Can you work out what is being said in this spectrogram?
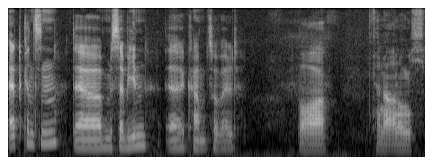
Atkinson, der Mr. Bean, äh, kam zur Welt. Boah, keine Ahnung. Ich,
